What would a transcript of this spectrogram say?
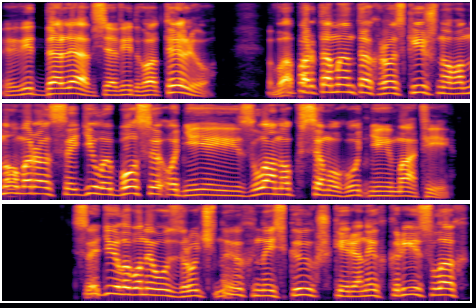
віддалявся від готелю, в апартаментах розкішного номера сиділи боси однієї з ланок всемогутньої мафії. Сиділи вони у зручних низьких шкіряних кріслах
